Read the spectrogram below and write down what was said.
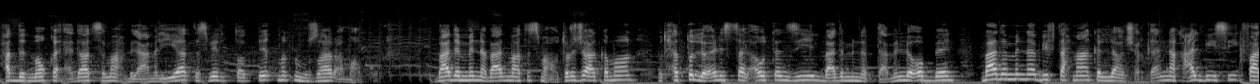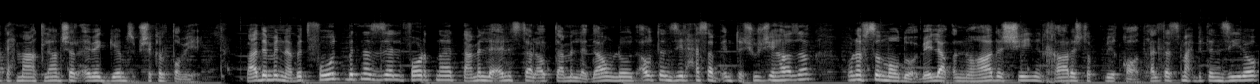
حدد موقع إعداد سماح بالعمليات تثبيت التطبيق مثل ما ظاهر أمامكم. بعد منها بعد ما تسمح وترجع كمان بتحط له install أو تنزيل بعد منها بتعمل له open بعد منها بيفتح معك ال launcher كأنك على ال PC فاتح معك launcher Epic Games بشكل طبيعي. بعد منها بتفوت بتنزل Fortnite تعمل له install أو بتعمل له download أو تنزيل حسب أنت شو جهازك ونفس الموضوع بيقول لك إنه هذا الشيء من خارج تطبيقات. هل تسمح بتنزيله؟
